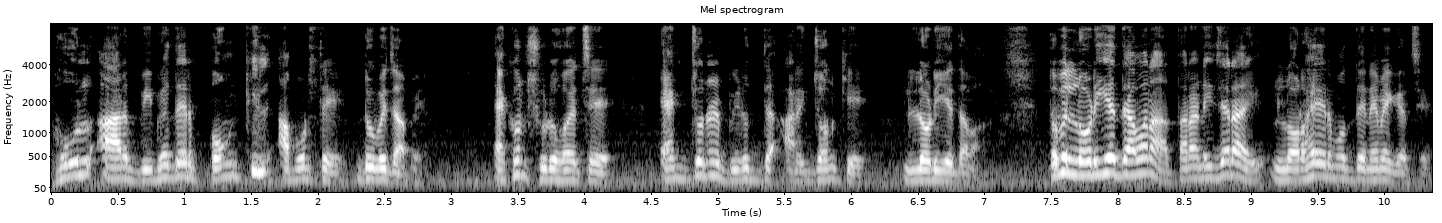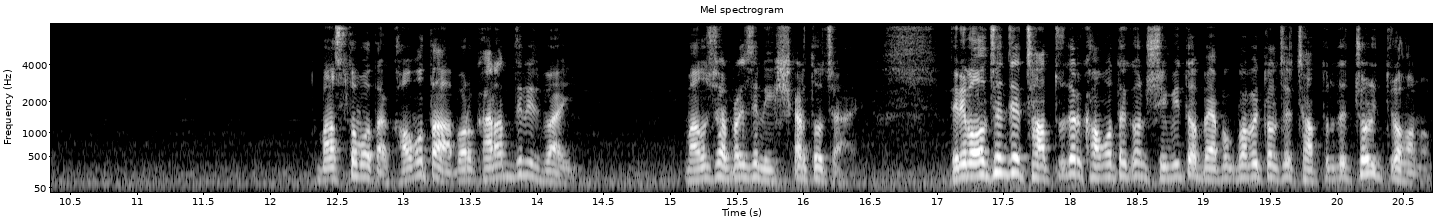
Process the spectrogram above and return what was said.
ভুল আর বিভেদের পঙ্কিল আবর্তে ডুবে যাবে। এখন শুরু হয়েছে একজনের বিরুদ্ধে আরেকজনকে লড়িয়ে দেওয়া। তবে লড়িয়ে দেওয়া না, তারা নিজেরাই লড়াইয়ের মধ্যে নেমে গেছে। বাস্তবতা, ক্ষমতা, বড় খারাপ জিনিস ভাই। মানুষ আপনার কাছে নিঃস্বার্থ চায়। তিনি বলছেন যে ছাত্রদের ক্ষমতা এখন সীমিত, ব্যাপকভাবে চলছে ছাত্রদের চরিত্র হনন।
